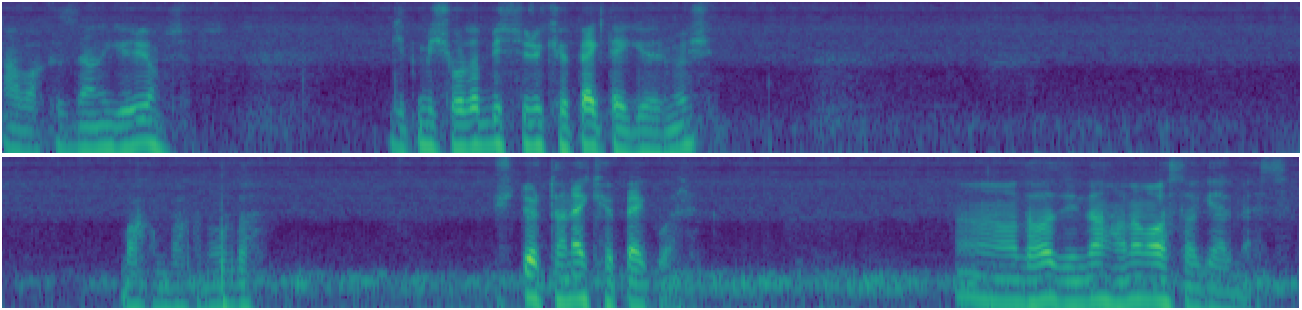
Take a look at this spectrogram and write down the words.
Ha bak kızlarını görüyor musunuz? Gitmiş orada bir sürü köpek de görmüş. Bakın bakın orada. 3-4 tane köpek var. Ha, daha zindan hanım asla gelmez.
